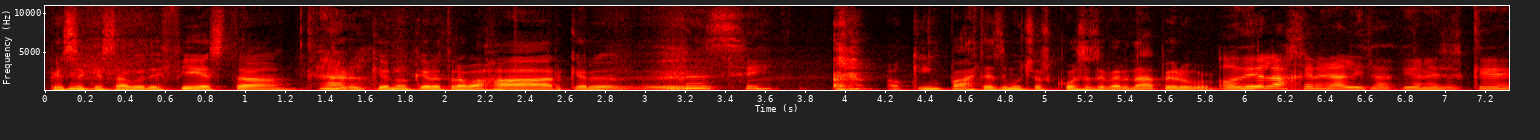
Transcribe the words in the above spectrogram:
piensa que salgo de fiesta, que- Claro. que, no quiere trabajar, que, eh, sí. aunque en parte de muchas cosas de verdad, pero... Odio las generalizaciones. Es que,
